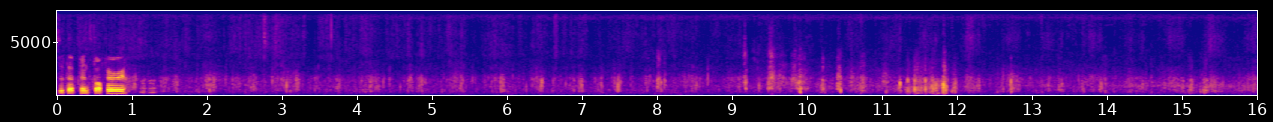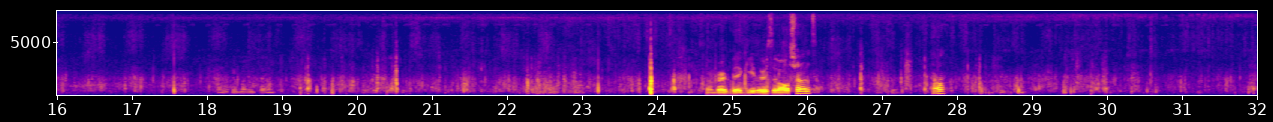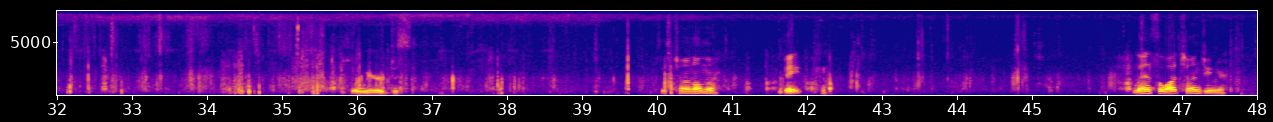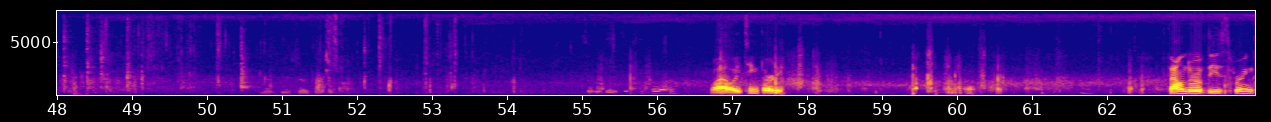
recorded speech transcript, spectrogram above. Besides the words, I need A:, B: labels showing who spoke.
A: Is it that fenced off area?
B: It's
A: not very big either. Is it all Chunns? Huh? So weird, just. This Chunn on the gate? Lancelot Chunn Jr.
B: Yep, it shows that. 1764.
A: Wow, 1830. Founder of these springs.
